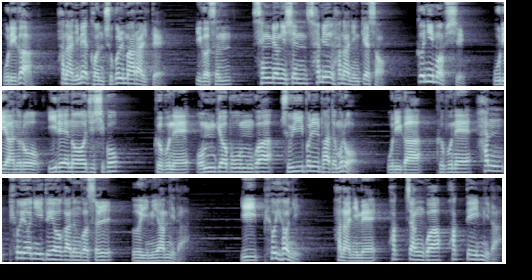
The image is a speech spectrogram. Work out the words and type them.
우리가 하나님의 건축을 말할 때 이것은 생명이신 3일 하나님께서 끊임없이 우리 안으로 일에 넣어 주시고 그분의 옮겨 부음과 주입을 받음으로 우리가 그분의 한 표현이 되어 가는 것을 의미합니다. 이 표현이 하나님의 확장과 확대입니다.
